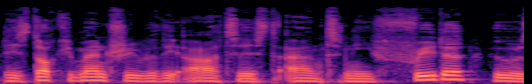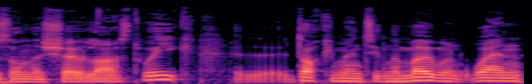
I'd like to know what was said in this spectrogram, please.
his documentary with the artist Anthony Freda, who was on the show last week, uh, documenting the moment when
